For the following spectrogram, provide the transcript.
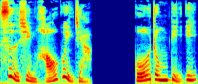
四姓豪贵家，国中第一，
